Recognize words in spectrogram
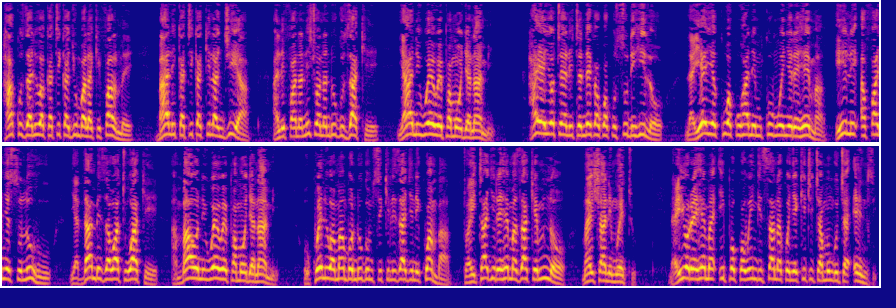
Hakuzaliwa katika jumba la kifalme bali katika kila njia alifananishwa na ndugu zake yani wewe pamoja nami. Haya yote yalitendeka kwa kusudi hilo la yeye kuwa kuhani mkuu mwenye rehema ili afanye suluhu ya dhambi za watu wake ambao ni wewe pamoja nami. Ukweli wa mambo ndugu msikilizaji ni kwamba twahitaji rehema zake mno maishani mwetu. Na hiyo rehema ipo kwa wingi sana kwenye kiti cha mungu cha enzi.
